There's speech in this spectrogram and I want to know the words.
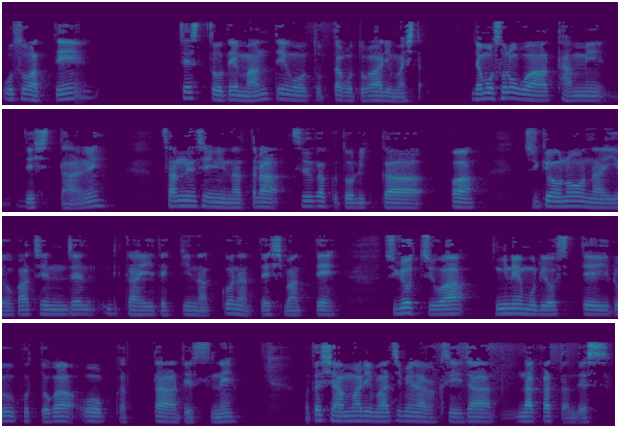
教わって、テストで満点を取ったことがありました。でもその後はダメでしたね。3年生になったら数学と理科は授業の内容が全然理解できなくなってしまって、授業中は居眠りをしていることが多かったですね。私はあまり真面目な学生じゃなかったんです。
